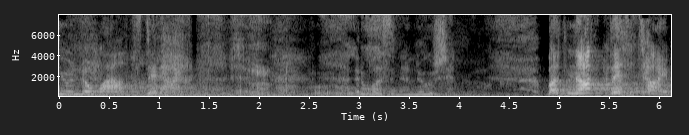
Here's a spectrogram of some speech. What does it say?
you in the wilds, did I? It was an illusion. But not this time!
